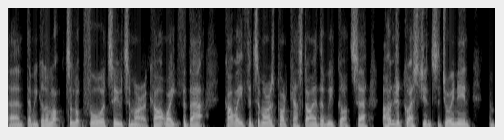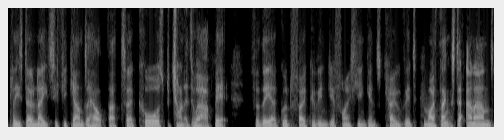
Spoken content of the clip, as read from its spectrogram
um, then we've got a lot to look forward to tomorrow. Can't wait for that. Can't wait for tomorrow's podcast either. We've got uh, 100 questions to join in, and please donate if you can to help that uh, cause. We're trying to do our bit for the uh, good folk of India fighting against COVID. My thanks to Anand,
